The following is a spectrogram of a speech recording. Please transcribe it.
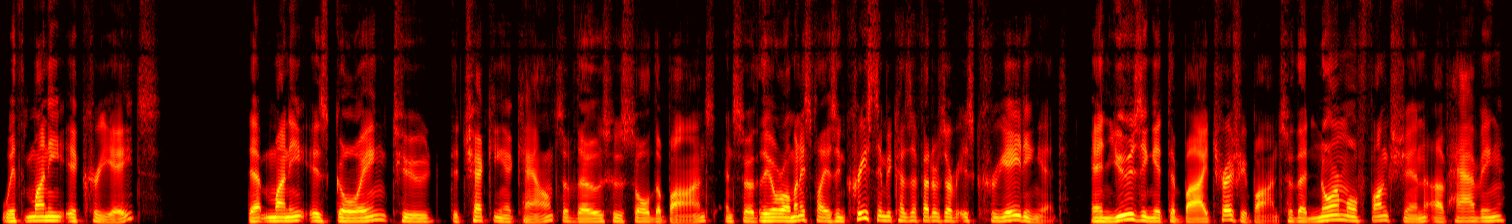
with money it creates. That money is going to the checking accounts of those who sold the bonds. And so the overall money supply is increasing because the Federal Reserve is creating it and using it to buy treasury bonds. So the normal function of having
